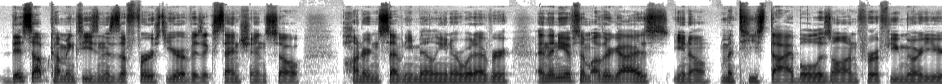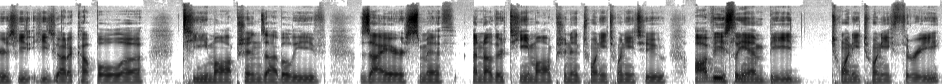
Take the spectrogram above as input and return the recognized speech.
this upcoming season is the first year of his extension, so 170 million or whatever. And then you have some other guys, you know, Matisse Thybulle is on for a few more years. He, he's got a couple uh, team options, I believe. Zhaire Smith, another team option in 2022. Obviously, Embiid 2023.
